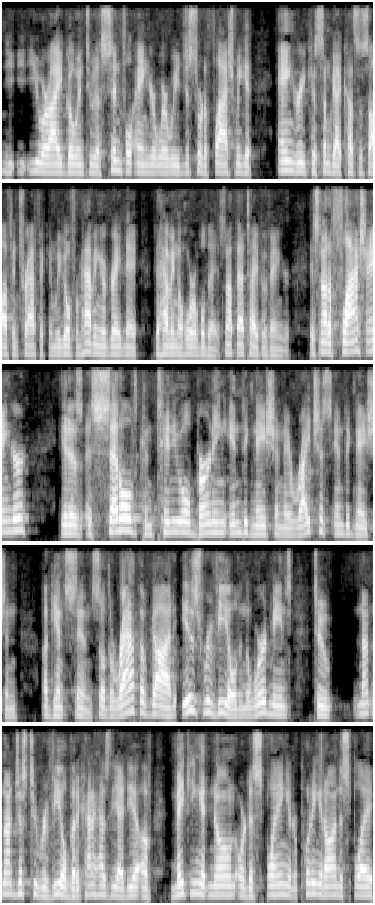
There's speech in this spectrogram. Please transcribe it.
you or I go into a sinful anger where we just sort of flash and we get angry because some guy cuts us off in traffic and we go from having a great day to having a horrible day. It's not that type of anger. It's not a flash anger. It is a settled, continual, burning indignation, a righteous indignation against sin. So the wrath of God is revealed, and the word means to not, not just to reveal, but it kind of has the idea of making it known or displaying it or putting it on display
